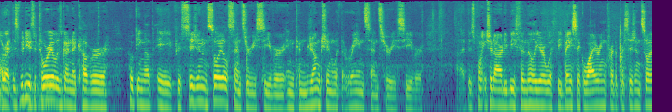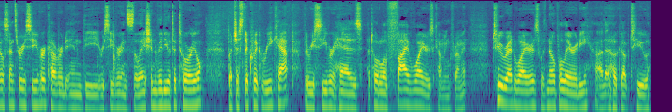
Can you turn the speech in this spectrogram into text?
Alright, this video tutorial is going to cover hooking up a precision soil sensor receiver in conjunction with a rain sensor receiver. Uh, at this point you should already be familiar with the basic wiring for the precision soil sensor receiver covered in the receiver installation video tutorial. But just a quick recap, the receiver has a total of five wires coming from it. Two red wires with no polarity uh, that hook up to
